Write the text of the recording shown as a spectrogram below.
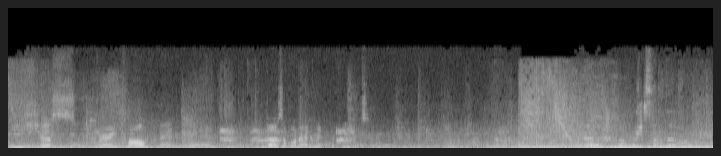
He's just very confident and doesn't want to admit defeat. Yeah, understandable.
